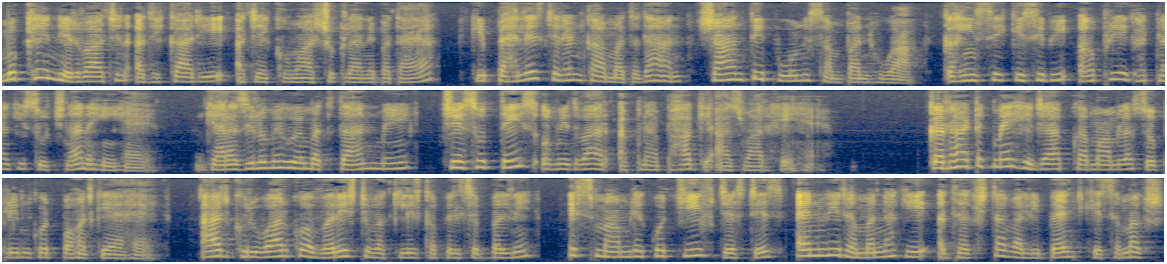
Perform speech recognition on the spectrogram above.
मुख्य निर्वाचन अधिकारी अजय कुमार शुक्ला ने बताया कि पहले चरण का मतदान शांतिपूर्ण संपन्न हुआ। कहीं से किसी भी अप्रिय घटना की सूचना नहीं है। ग्यारह जिलों में हुए मतदान में 623 उम्मीदवार अपना भाग्य आजमा रहे हैं। कर्नाटक में हिजाब का मामला सुप्रीम कोर्ट पहुँच गया है। आज गुरुवार को वरिष्ठ वकील कपिल सिब्बल ने इस मामले को chief justice N V Ramana की अध्यक्षता वाली बेंच के समक्ष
